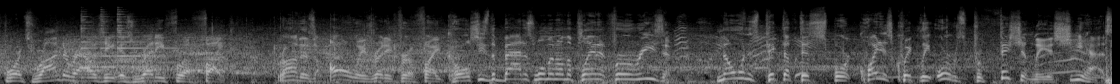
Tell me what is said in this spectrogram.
Sports, Ronda Rousey is ready for a fight. Ronda's always ready for a fight, Cole. She's the baddest woman on the planet for a reason. No one has picked up this sport quite as quickly or as proficiently as she has.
